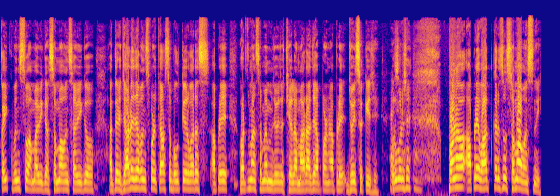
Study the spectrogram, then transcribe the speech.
કંઈક વંશો આમાં આવી ગયા સમા વંશ આવી ગયો. અત્યારે જાડેજા વંશ પણ ચારસો બોતેર વર્ષ આપણે વર્તમાન સમયમાં જોઈએ તો છેલ્લા મહારાજા પણ આપણે જોઈ શકીએ છીએ. બરોબર છે? પણ આપણે વાત કરીશું સમા વંશની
